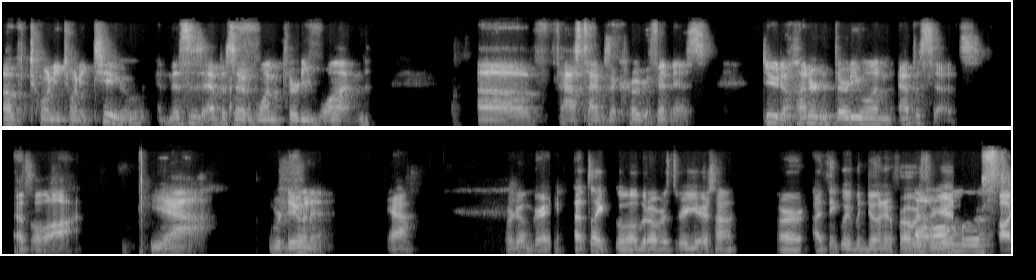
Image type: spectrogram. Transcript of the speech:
of 2022. And this is episode 131 of Fast Times at Croga Fitness. Dude, 131 episodes. That's a lot. Yeah, we're doing it. Yeah. We're doing great. That's like a little bit over three years, huh? Or I think we've been doing it for over Well, three years. almost, Oh,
